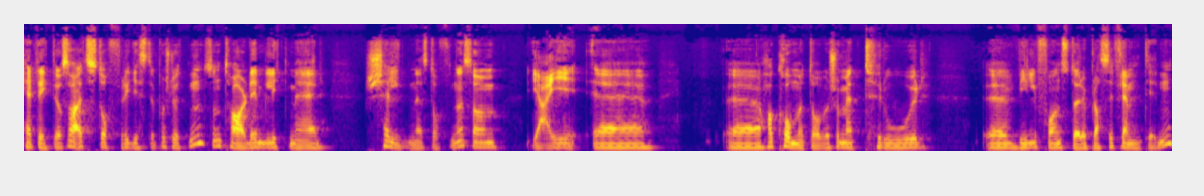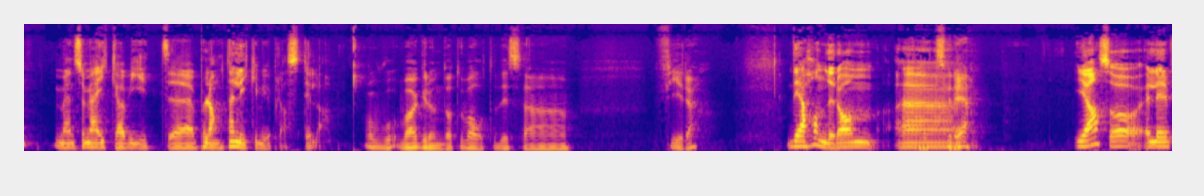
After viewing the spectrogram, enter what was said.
Helt riktig. Og så har jeg et stoffregister på slutten som tar de litt mer sjeldne stoffene som jeg eh, eh, har kommet over som jeg tror vil få en større plass i fremtiden, men som jeg ikke har viet eh, på langt nær like mye plass til. da. Og Hva er grunnen til at du valgte disse Fire? Det handler om eh, Tre? Ja, så Eller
